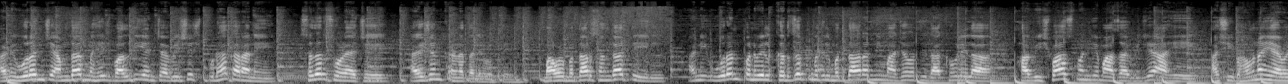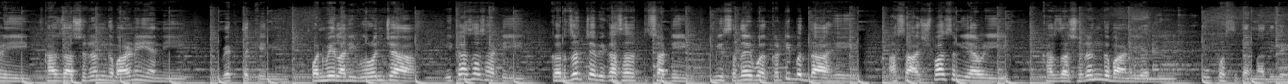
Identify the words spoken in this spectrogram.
आणि उरणचे आमदार महेश बालदी यांच्या विशेष पुढाकाराने सदर सोहळ्याचे आयोजन करण्यात आले होते. मावळ मतदारसंघातील आणि उरण पनवेल कर्जतमधील मतदारांनी माझ्यावरती दाखवलेला हा विश्वास म्हणजे माझा विजय आहे अशी भावना यावेळी खासदार श्रीरंग बारणे यांनी व्यक्त केली. पनवेल आणि उरणच्या विकासासाठी कर्जतच्या विकासासाठी मी सदैव कटिबद्ध आहे असं आश्वासन यावेळी खासदार शरंग बाणे यांनी उपस्थितांना दिले.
